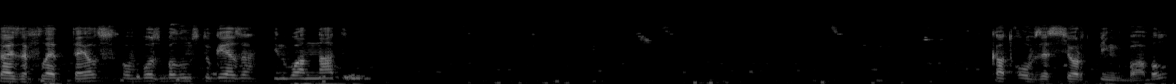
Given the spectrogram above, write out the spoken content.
Tie the flat tails of both balloons together in one knot cut off the third pink bubble,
